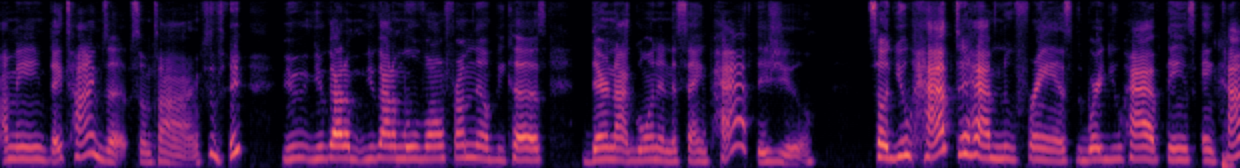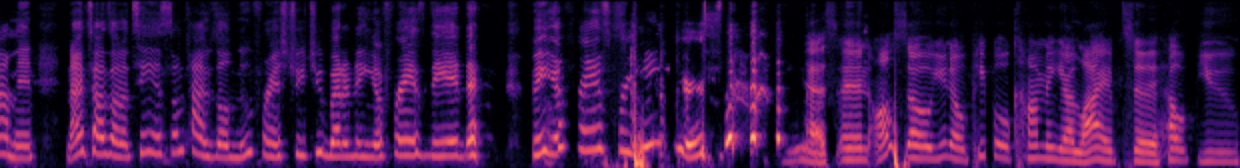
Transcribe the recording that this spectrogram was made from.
I mean, they time's up sometimes. you you gotta you gotta move on from them because they're not going in the same path as you. So you have to have new friends where you have things in common. Nine times out of ten, sometimes those new friends treat you better than your friends did that been your friends for years. Yes, and also, you know, people come in your life to help you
